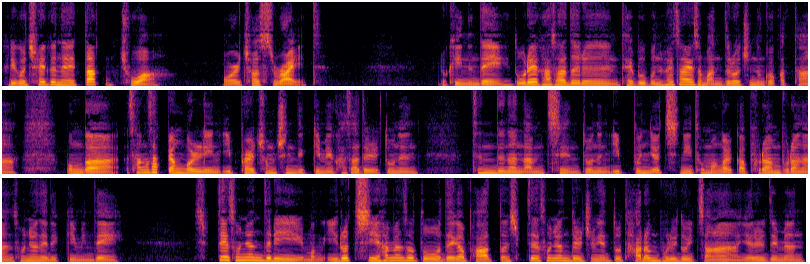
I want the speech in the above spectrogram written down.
그리고 최근에 딱 좋아 or just right 이렇게 있는데 노래 가사들은 대부분 회사에서 만들어주는 것 같아 뭔가 상사병 걸린 이팔 청춘 느낌의 가사들 또는 든든한 남친 또는 이쁜 여친이 도망갈까 불안불안한 소년의 느낌인데 10대 소년들이 막 이렇지 하면서도 내가 봐왔던 10대 소년들 중엔 또 다른 부류도 있잖아. 예를 들면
